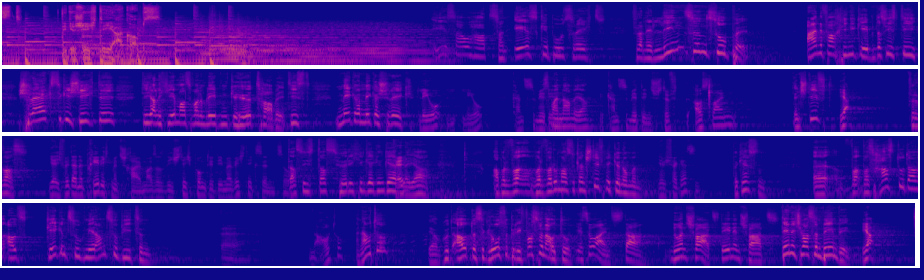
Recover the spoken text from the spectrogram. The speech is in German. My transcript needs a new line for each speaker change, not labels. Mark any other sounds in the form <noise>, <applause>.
West. Die Geschichte Jakobs.
Esau hat sein Erstgeburtsrecht für eine Linsensuppe einfach hingegeben. Das ist die schrägste Geschichte, die ich eigentlich jemals in meinem Leben gehört habe. Die ist mega, mega schräg.
Leo, Leo, kannst du mir den,
mein Name, ja.
kannst du mir den Stift ausleihen?
Den Stift?
Ja.
Für was?
Ja, ich will deine Predigt mitschreiben, also die Stichpunkte, die mir wichtig sind. So.
Das ist, das höre ich hingegen gerne,
Gell?
ja. Aber wa wa warum hast du keinen Stift mitgenommen?
Die habe ich vergessen.
Vergessen. Äh, wa was hast du dann als Gegenzug mir anzubieten?
Ein Auto?
Ein Auto? Ja, gut, Auto ist ein großer Begriff. Was für ein Auto?
Ja, so eins, da. Nur in schwarz, den in schwarz.
Den in schwarzem BMW.
Ja.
